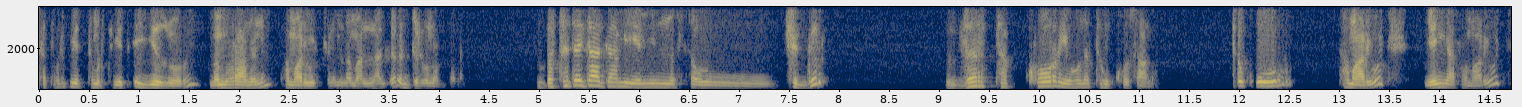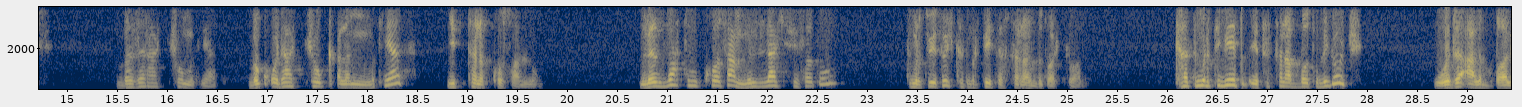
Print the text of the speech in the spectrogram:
ከትምህርት ቤት ትምህርት ቤት እየዞርን መምህራንንም ተማሪዎችንም ለማናገር እድሉ ነበረ። በተደጋጋሚ የሚነሳው ችግር ዘር ተኮር የሆነ ትንኮሳ ነው። ጥቁር ተማሪዎች የእኛ ተማሪዎች በዘራቸው ምክንያት በቆዳቸው ቀለም ምክንያት ይተነኮሳሉ። ለዛ ትንኮሳ ምላሽ ሲሰጡ ትምህርት ቤቶች ከትምህርት ቤት ያሰናብቷቸዋል። ከትምህርት ቤት የተሰናበቱ ልጆች ወደ አልባሌ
